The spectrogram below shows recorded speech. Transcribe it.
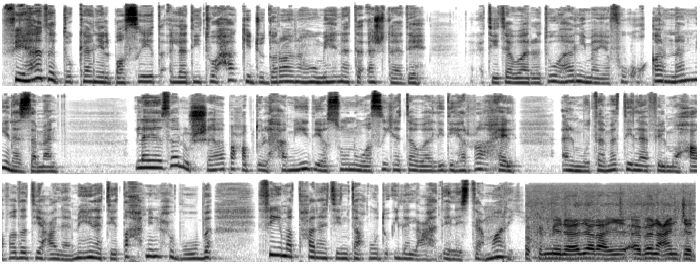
في هذا الدكان البسيط الذي تحاكي جدرانه مهنة أجداده التي توارثوها لما يفوق قرنا من الزمن. لا يزال الشاب عبد الحميد يصون وصية والده الراحل المتمثلة في المحافظة على مهنة طحن الحبوب في مطحنة تعود إلى العهد الاستعماري. المهنة هذه راهي أبن عن جد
